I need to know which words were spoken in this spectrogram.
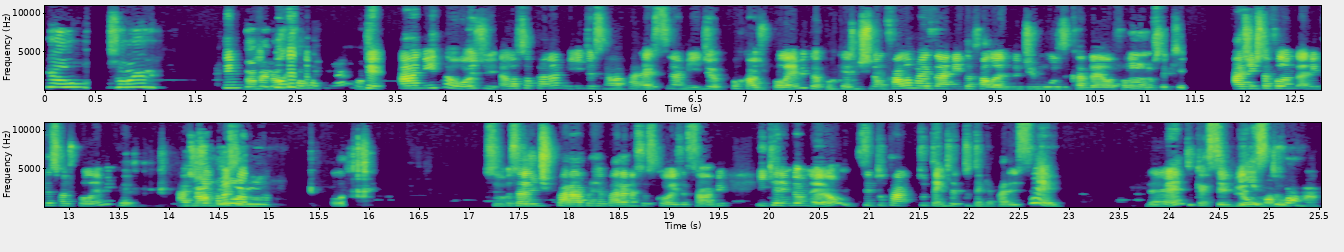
E ela usou ele Sim, da melhor porque- forma pra ela. Porque a Anitta hoje, ela só tá na mídia, assim, ela aparece na mídia por causa de polêmica, porque a gente não fala mais da Anitta falando de música dela, falando Ah. não sei o quê. A gente tá falando da Anitta só de polêmica? A gente tá falando Namoro, se, se a gente parar pra reparar nessas coisas, sabe? E querendo ou não, se tu tá, tu tem que, tu tem que aparecer, né? Tu quer ser de alguma visto. forma.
